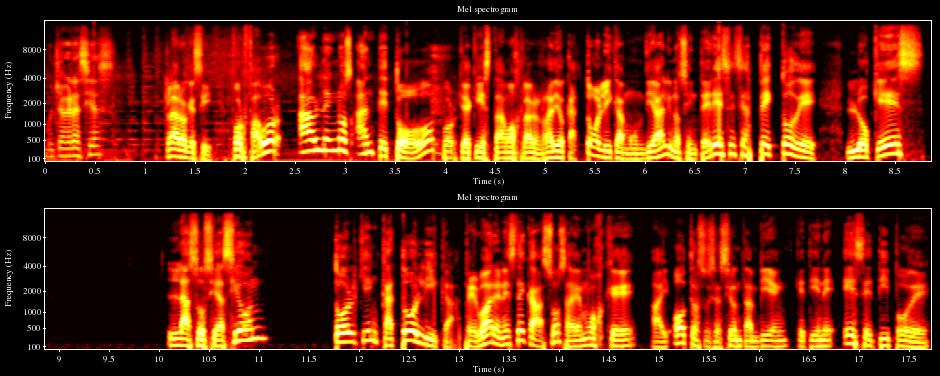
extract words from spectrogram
Muchas gracias. Claro que sí. Por favor, háblennos ante todo, porque aquí estamos, claro, en Radio Católica Mundial y nos interesa ese aspecto de lo que es la asociación Tolkien Católica peruana en este caso. Sabemos que hay otra asociación también que tiene ese tipo de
